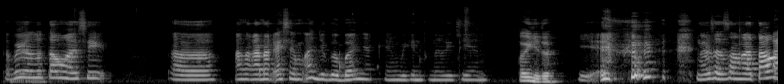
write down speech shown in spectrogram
tapi lu tau gak sih eh, anak-anak SMA juga banyak yang bikin penelitian Oh gitu. iya nggak usah so nggak tahu.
